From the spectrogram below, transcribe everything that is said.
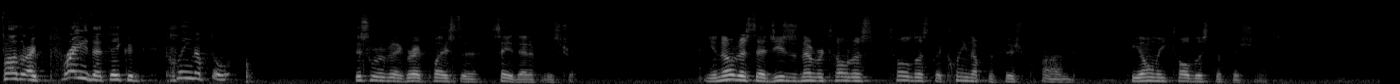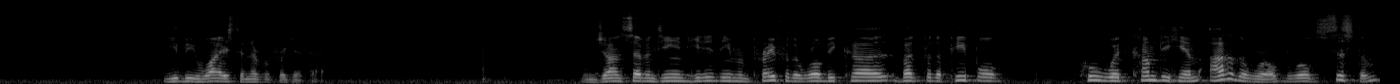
Father, I pray that they could clean up the. This would have been a great place to say that if it was true. You notice that Jesus never told us told us to clean up the fish pond. He only told us to fish in it. You'd be wise to never forget that. In John 17, he didn't even pray for the world because but for the people who would come to him out of the world, the world system,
